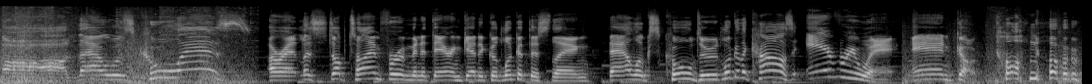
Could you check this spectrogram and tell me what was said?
Oh, that was cool as! All right, let's stop time for a minute there and get a good look at this thing. That looks cool, dude. Look at the cars everywhere. And go. Oh no,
